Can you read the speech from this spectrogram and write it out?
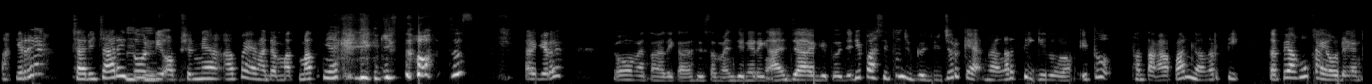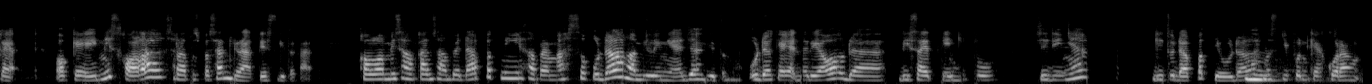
Akhirnya cari-cari tuh mm -hmm. di optionnya apa yang ada mat-matnya kayak gitu. Terus akhirnya oh mathematical system engineering aja gitu. Jadi pas itu juga jujur kayak nggak ngerti gitu loh. Itu tentang apa nggak ngerti. Tapi aku kayak udah yang kayak oke okay, ini sekolah 100% gratis gitu kan kalau misalkan sampai dapet nih sampai masuk udahlah ngambil ini aja gitu. Udah kayak dari awal udah decide kayak gitu. Jadinya gitu dapet ya udahlah hmm. meskipun kayak kurang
